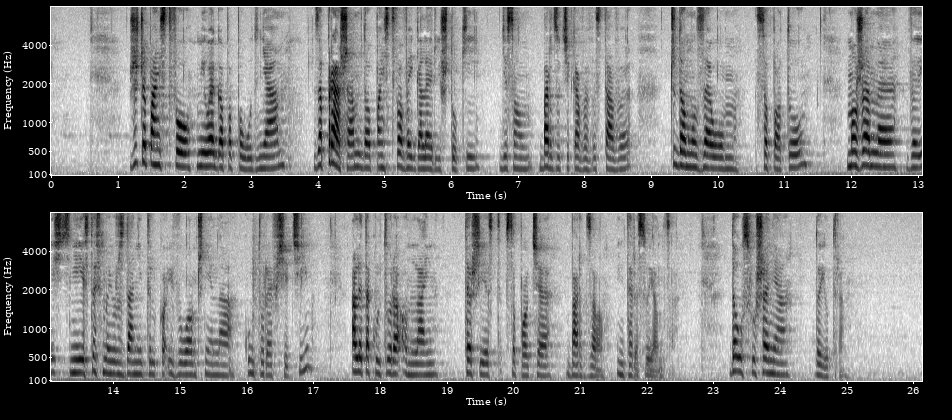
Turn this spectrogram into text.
Życzę Państwu miłego popołudnia. Zapraszam do Państwowej Galerii Sztuki, gdzie są bardzo ciekawe wystawy, czy do Muzeum Sopotu. Możemy wyjść, nie jesteśmy już zdani tylko i wyłącznie na kulturę w sieci, ale ta kultura online też jest w Sopocie bardzo interesująca. Do usłyszenia, do jutra.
